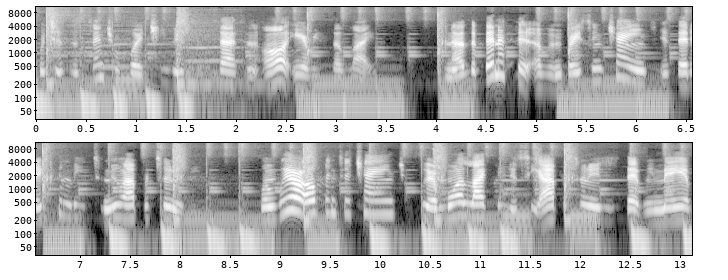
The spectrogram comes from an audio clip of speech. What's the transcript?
which is essential for achieving success in all areas of life. Another benefit of embracing change is that it can lead to new opportunities. When we are open to change, we are more likely to see opportunities that we may have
